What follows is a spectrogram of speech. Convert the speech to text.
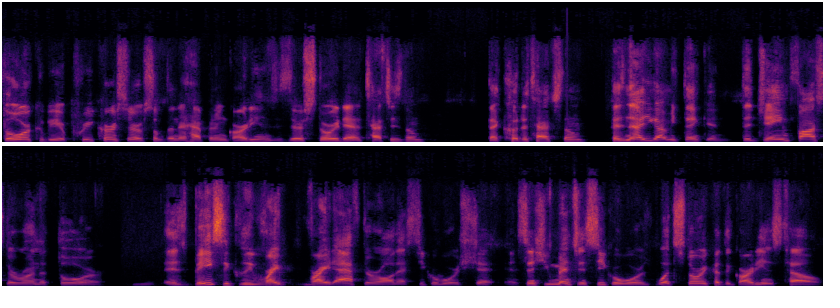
Thor could be a precursor of something that happened in Guardians? Is there a story that attaches them that could attach them? Because now you got me thinking. The Jane Foster run of Thor is basically right right after all that Secret Wars shit. And since you mentioned Secret Wars, what story could the Guardians tell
